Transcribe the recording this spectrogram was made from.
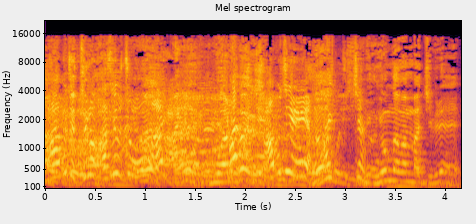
아버지 들어가세요, 좀. 아이, 뭐 하는 거야? 아버지! 어? 아이, 진짜. 용- 용감한 맛집이래.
